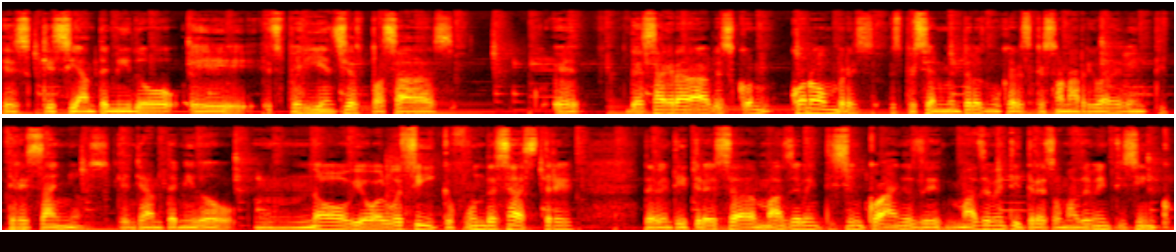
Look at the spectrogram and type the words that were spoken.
es que si han tenido eh, experiencias pasadas eh, desagradables con, con, hombres, especialmente las mujeres que son arriba de 23 años, que ya han tenido un novio o algo así, que fue un desastre, de 23 a más de 25 años, de más de 23 o más de 25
